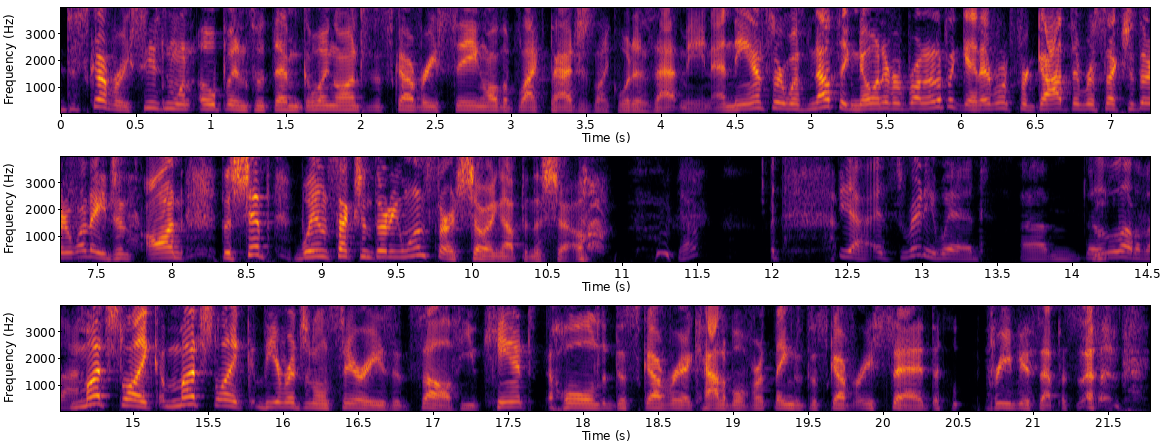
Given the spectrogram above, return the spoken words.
Discovery season one opens with them going on to Discovery, seeing all the black badges. Like, what does that mean? And the answer was nothing. No one ever brought it up again. Everyone forgot there were Section Thirty One agents on the ship when Section Thirty One starts showing up in the show. It's yeah, it's really weird. Um, there's a lot of that. much like much like the original series itself, you can't hold Discovery accountable for things Discovery said previous episodes,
